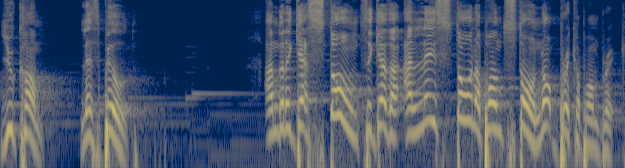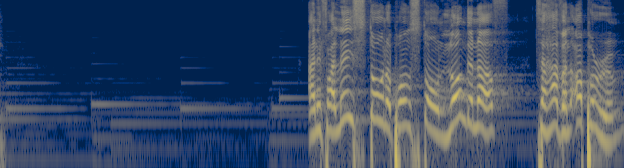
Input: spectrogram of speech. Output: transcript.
You come. Let's build. I'm going to get stone together and lay stone upon stone, not brick upon brick. And if I lay stone upon stone long enough to have an upper room,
